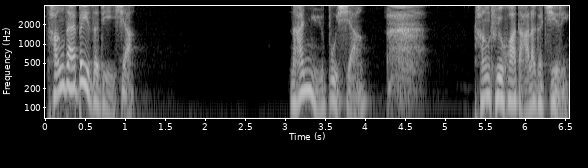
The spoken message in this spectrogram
藏在被子底下，男女不详。唐春花打了个激灵，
